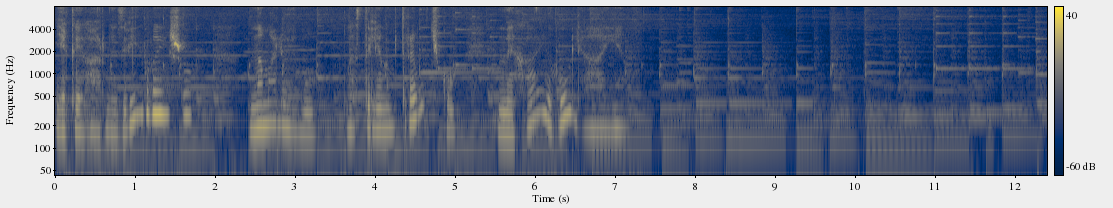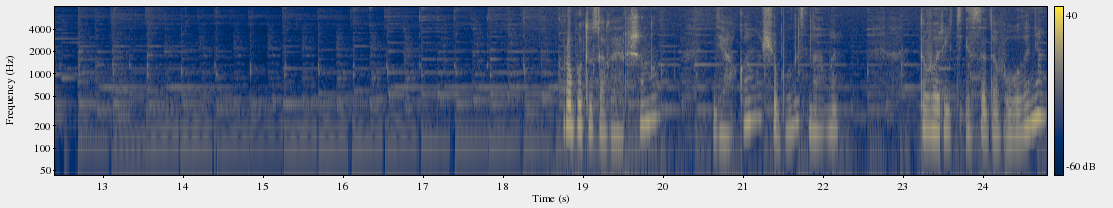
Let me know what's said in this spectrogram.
Який гарний звір вийшов. Намалюємо пластиліном травичку, нехай гуляє. Роботу завершено. Дякуємо, що були з нами. Творіть із задоволенням,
